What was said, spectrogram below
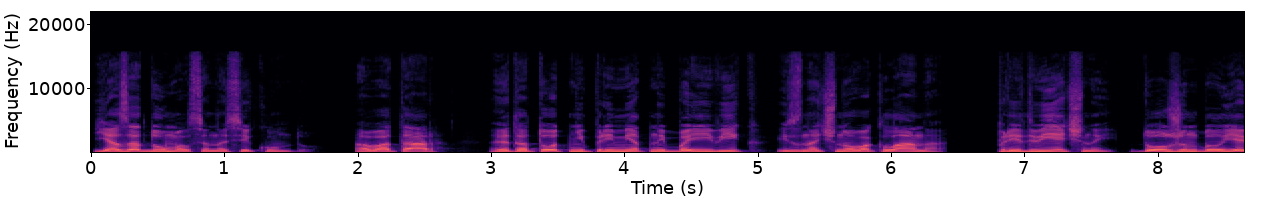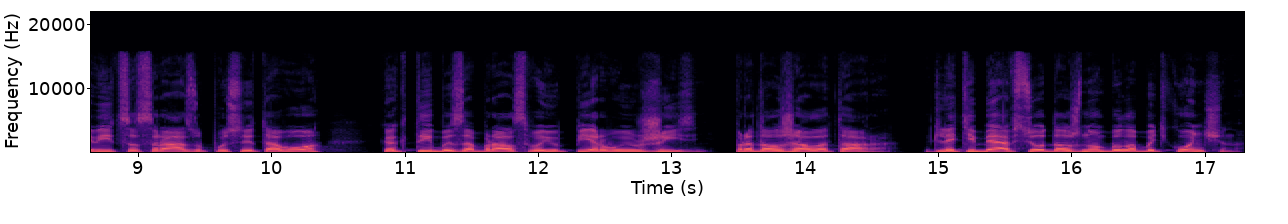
Я задумался на секунду. Аватар — это тот неприметный боевик из ночного клана, Предвечный должен был явиться сразу после того, как ты бы забрал свою первую жизнь, продолжала Тара. Для тебя все должно было быть кончено.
